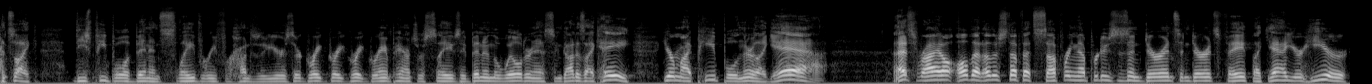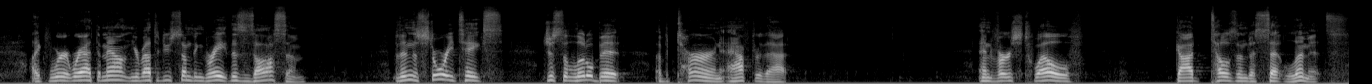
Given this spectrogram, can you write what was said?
It's like these people have been in slavery for hundreds of years. Their great, great, great grandparents were slaves. They've been in the wilderness, and God is like, hey, you're my people. And they're like, yeah, that's right. All, all, that other stuff, that suffering that produces endurance, endurance, faith. Like, yeah, you're here. Like, we're, we're at the mountain. You're about to do something great. This is awesome. But then the story takes just a little bit of a turn after that. And verse 12, God tells them to set limits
